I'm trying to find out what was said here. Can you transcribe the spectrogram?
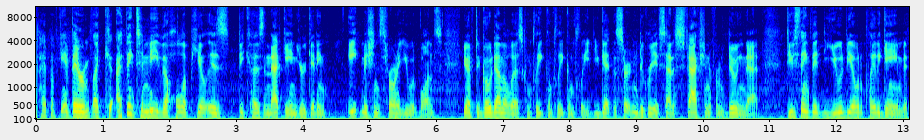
type of game? If they were like, I think to me the whole appeal is because in that game you're getting eight missions thrown at you at once. You have to go down the list, complete, complete, complete. You get a certain degree of satisfaction from doing that. Do you think that you would be able to play the game if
